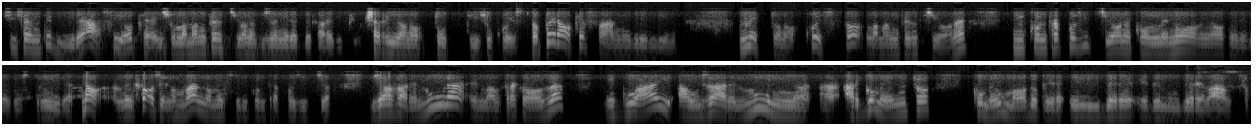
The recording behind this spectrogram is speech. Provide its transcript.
si sente dire, ah sì, ok, sulla manutenzione bisognerebbe fare di più. Ci arrivano tutti su questo. Però che fanno i grillini? Mettono questo, la manutenzione, in contrapposizione con le nuove opere da costruire. No, le cose non vanno messe in contrapposizione, bisogna fare l'una e l'altra cosa e guai a usare l'un uh, argomento come un modo per elidere ed eludere l'altro.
